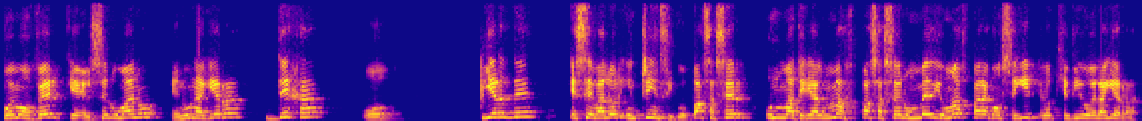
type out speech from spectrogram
podemos ver que el ser humano en una guerra deja o pierde ese valor intrínseco, pasa a ser un material más, pasa a ser un medio más para conseguir el objetivo de la guerra.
